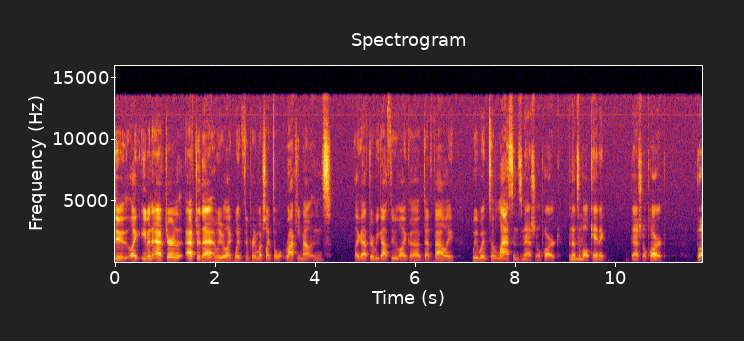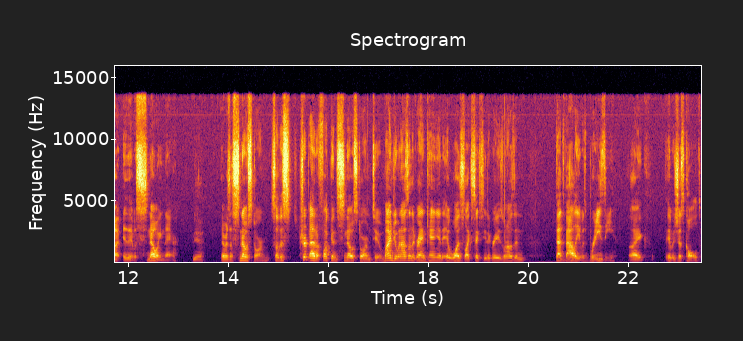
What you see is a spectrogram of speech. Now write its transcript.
dude, like even after after that, and we were like went through pretty much like the Rocky Mountains. Like after we got through like uh, Death Valley, we went to Lassen's National Park, and that's Mhm. a volcanic national park, but it, it was snowing there. Yeah. There was a snowstorm, so this trip had a fucking snowstorm too. Mind you, when I was in the Grand Canyon, it was like sixty degrees. When I was in Death Valley, it was breezy. Like it was just cold.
